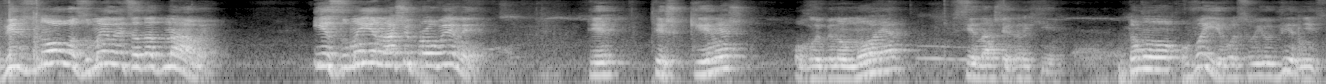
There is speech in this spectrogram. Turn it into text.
Він знову змилиться над нами і змиє наші провини. Ти, ти ж кинеш у глибину моря всі наші гріхи. Тому вияви свою вірність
